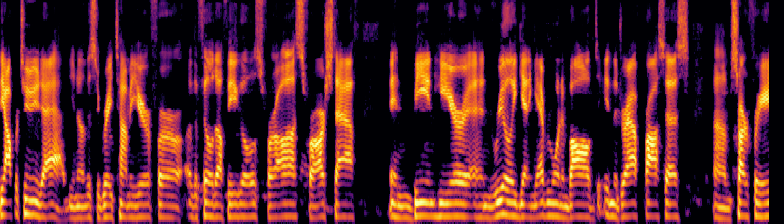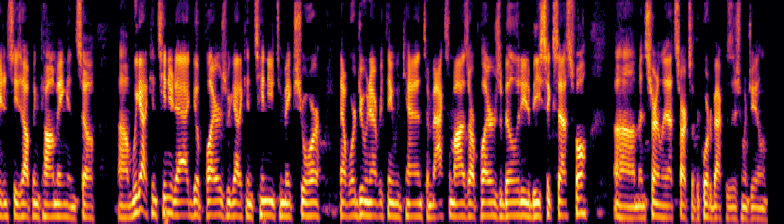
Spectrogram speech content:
the opportunity to add. You know, this is a great time of year for the Philadelphia Eagles, for us, for our staff, and being here and really getting everyone involved in the draft process. Um, starter free agencies up and coming. And so um, we got to continue to add good players. We got to continue to make sure that we're doing everything we can to maximize our players' ability to be successful. Um, and certainly that starts at the quarterback position with Jalen.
